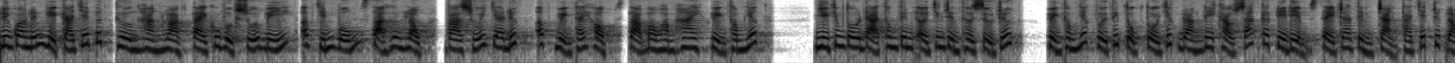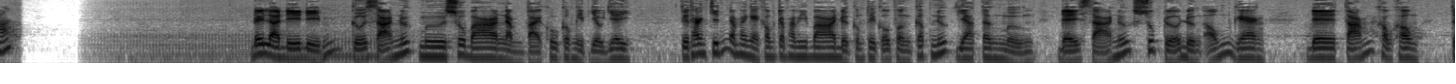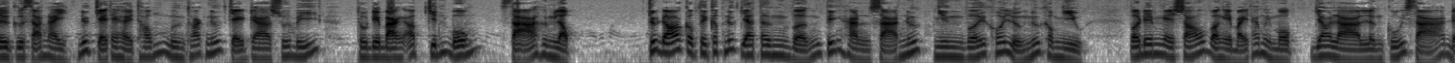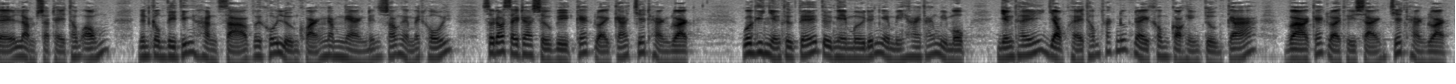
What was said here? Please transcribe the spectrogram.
Liên quan đến việc cá chết bất thường hàng loạt tại khu vực suối Bí, ấp 94, xã Hương Lộc và suối Gia Đức, ấp Nguyễn Thái Học, xã Bào Hàm 2, huyện Thống Nhất. Như chúng tôi đã thông tin ở chương trình thời sự trước, huyện Thống Nhất vừa tiếp tục tổ chức đoàn đi khảo sát các địa điểm xảy ra tình trạng cá chết trước đó. Đây là địa điểm cửa xã nước mưa số 3 nằm tại khu công nghiệp dầu dây. Từ tháng 9 năm 2023 được công ty cổ phần cấp nước Gia Tân mượn để xả nước xúc rửa đường ống gan D800. Từ cửa xã này, nước chảy theo hệ thống mương thoát nước chảy ra suối Bí thuộc địa bàn ấp 94, xã Hưng Lộc. Trước đó, công ty cấp nước Gia Tân vẫn tiến hành xả nước nhưng với khối lượng nước không nhiều – vào đêm ngày 6 và ngày 7 tháng 11, do là lần cuối xả để làm sạch hệ thống ống, nên công ty tiến hành xả với khối lượng khoảng 5.000 đến 6.000 mét khối. Sau đó xảy ra sự việc các loại cá chết hàng loạt. Qua ghi nhận thực tế từ ngày 10 đến ngày 12 tháng 11, nhận thấy dọc hệ thống thoát nước này không còn hiện tượng cá và các loại thủy sản chết hàng loạt.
